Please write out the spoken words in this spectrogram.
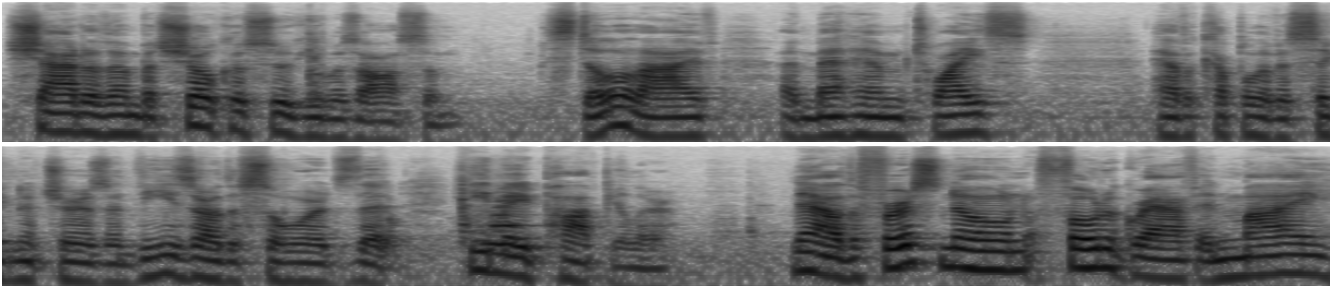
shatter them, but Sho Kosugi was awesome. Still alive. I've met him twice, have a couple of his signatures, and these are the swords that he made popular. Now, the first known photograph in my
